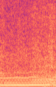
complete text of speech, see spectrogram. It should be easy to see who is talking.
Speaker 1: Mm-hmm.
